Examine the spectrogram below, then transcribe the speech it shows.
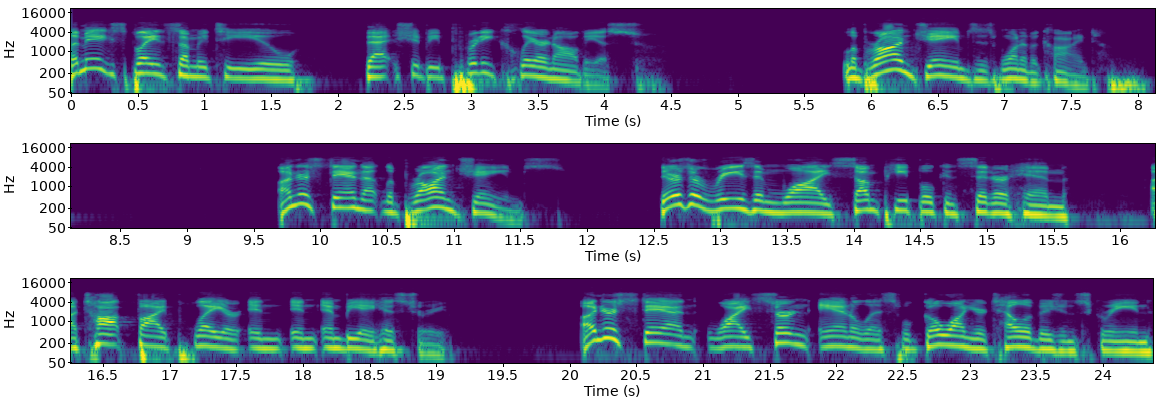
Let me explain something to you that should be pretty clear and obvious. LeBron James is one of a kind. Understand that LeBron James, there's a reason why some people consider him a top five player in, in NBA history. Understand why certain analysts will go on your television screen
